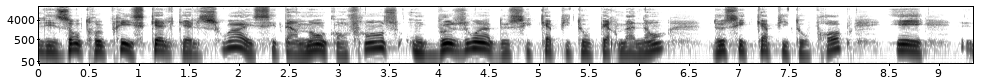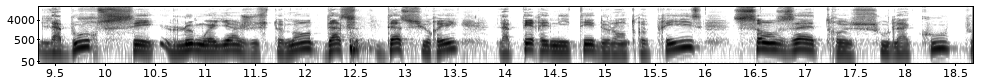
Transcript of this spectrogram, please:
les entreprises, quelles qu'elles soient, et c'est un manque en France, ont besoin de ces capitaux permanents, de ces capitaux propres, et la bourse, c'est le moyen justement d'assurer la pérennité de l'entreprise sans être sous la coupe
